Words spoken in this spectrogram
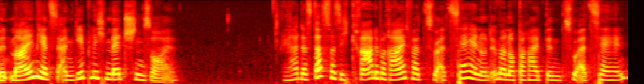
mit meinem jetzt angeblich matchen soll, ja, dass das, was ich gerade bereit war zu erzählen und immer noch bereit bin zu erzählen,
